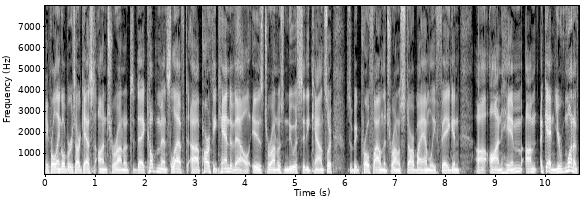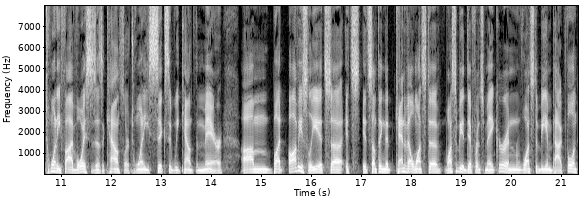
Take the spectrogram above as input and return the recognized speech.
April Engelberg is our guest on Toronto today. A couple minutes left. Uh, Parthi Kandavel is Toronto's newest city councillor. There's a big profile in the Toronto Star by Emily Fagan uh, on him. Um, again, you're one of 25 voices as a councillor, 26 if we count the mayor. Um, but obviously, it's uh, it's it's something that Kandavel wants to wants to be a difference maker and wants to be impactful and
